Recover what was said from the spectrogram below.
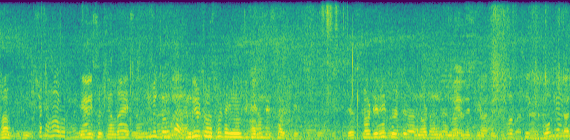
हाँ ये इशू चल रहा है एंग्री ट्रांसपोर्ट टेक्नोलॉजी भी हमने द नॉट इन अच्छा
